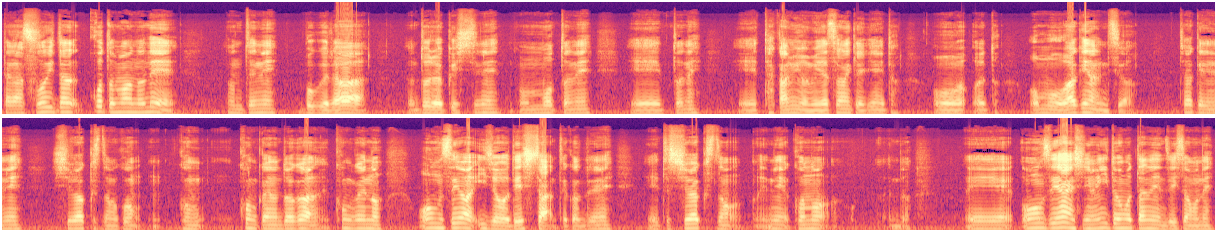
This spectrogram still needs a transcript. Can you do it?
だからそういったこともあるので、本当にね、僕らは努力してね、もっとね、えー、っとね、えー、高みを目指さなきゃいけないと思う、と思うわけなんですよ。というわけでね、シワックスのこん、こん、今回の動画は、今回の音声は以上でした。ということでね、えっ、ー、と、シュワックスのね、この、えー、音声配信いいと思ったらね、ぜひともね、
